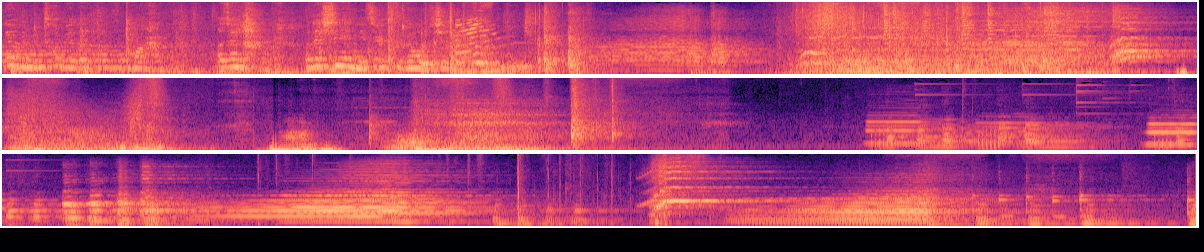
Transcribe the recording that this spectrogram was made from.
你有什么特别的吩咐吗？哦，对了，我得谢谢你这次给我治对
